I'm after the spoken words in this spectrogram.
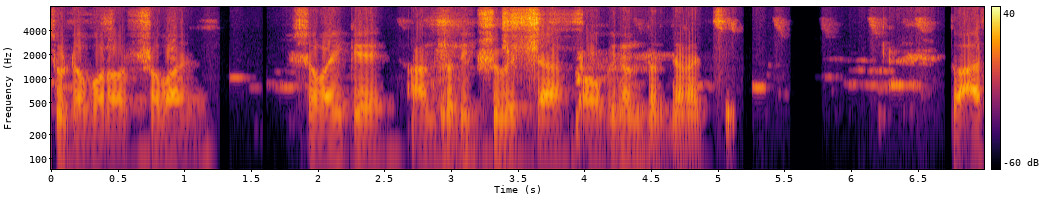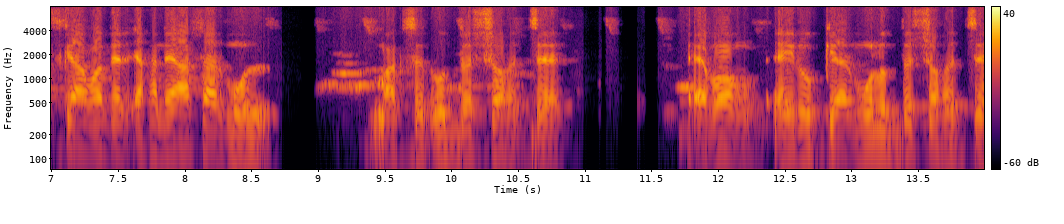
ছোট বড় সবাই, সবাইকে আন্তরিক শুভেচ্ছা ও অভিনন্দন জানাচ্ছি। তো আজকে আমাদের এখানে আসার মূল মাকসুদ উদ্দেশ্য হচ্ছে এবং এই রুকিয়ার মূল উদ্দেশ্য হচ্ছে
